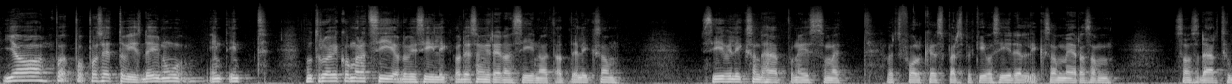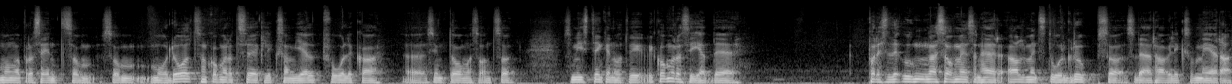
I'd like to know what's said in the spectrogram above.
ja, på, på, på sätt och vis. Det är ju nog inte, inte... Nu tror jag vi kommer att se, och, då vi ser, och det som vi redan ser nu, att, att det liksom... Ser vi liksom det här på något vis som ett, ett folkhälsoperspektiv och ser det liksom mera som, som sådär hur många procent som, som mår dåligt som kommer att söka liksom hjälp för olika uh, symptom och sånt så, så misstänker jag nog att vi, vi kommer att se att det på det sättet unga som en sån här allmänt stor grupp så, så där har vi liksom mera,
